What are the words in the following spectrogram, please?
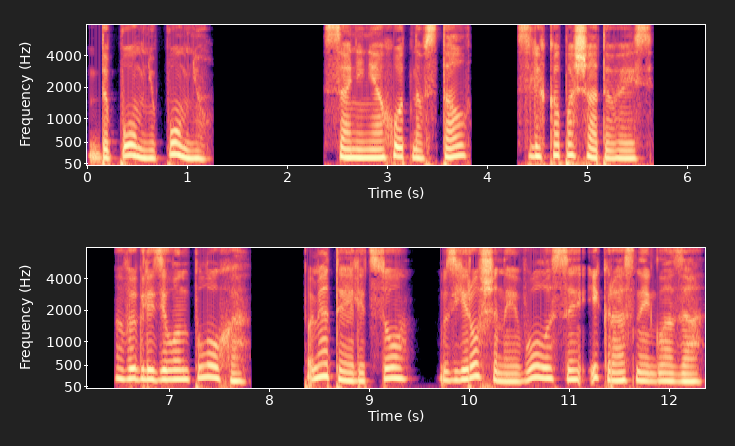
Да помню, помню. Саня неохотно встал, слегка пошатываясь. Выглядел он плохо. Помятое лицо, взъерошенные волосы и красные глаза.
